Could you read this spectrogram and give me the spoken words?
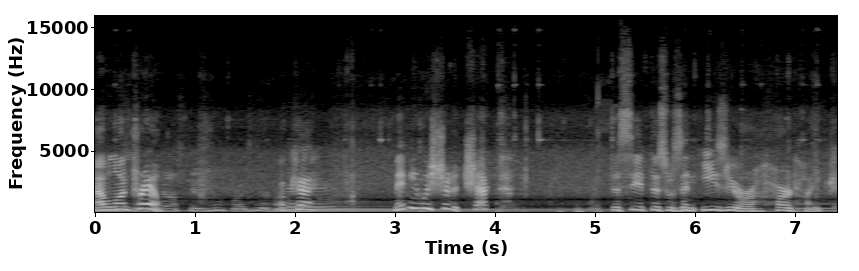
Avalon Trail. Okay. Maybe we should have checked to see if this was an easy or a hard hike.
